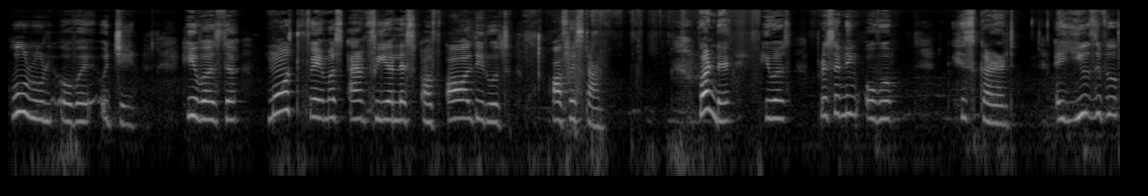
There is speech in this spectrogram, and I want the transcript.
who ruled over Ujjain. He was the most famous and fearless of all the rulers of his time. One day, he was presiding over his current, a useful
